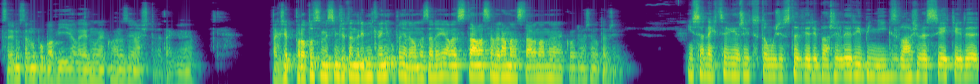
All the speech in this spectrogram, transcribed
co jednu stranu pobaví, ale jednu jako hrozně naštve. Takže, takže proto si myslím, že ten rybník není úplně neomezený, ale stále se hledáme a stále máme jako dveře otevřené. Mně se nechce věřit tomu, že jste vyrybařili rybník, zvlášť ve světě, kde,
